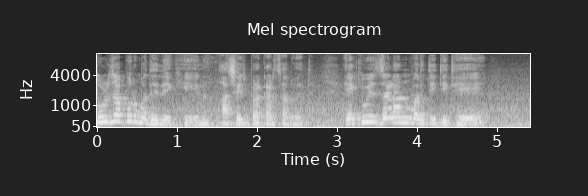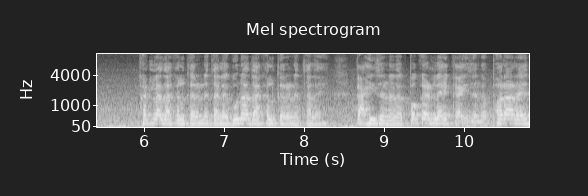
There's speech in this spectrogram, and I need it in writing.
तुळजापूरमध्ये देखील असेच प्रकार चालू आहेत. एकवीस जणांवरती तिथे खटला दाखल करण्यात आला गुन्हा दाखल करण्यात आला आहे काही जणांना पकडलं आहे काही जण फरार आहेत.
